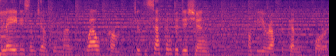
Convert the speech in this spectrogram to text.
Ladies and gentlemen, welcome to the second edition of the Eurafrican Forum.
